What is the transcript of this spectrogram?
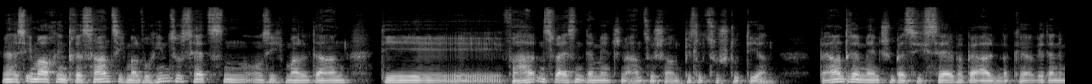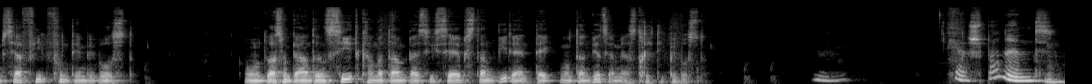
Ja, ist immer auch interessant, sich mal wohin zu setzen und sich mal dann die Verhaltensweisen der Menschen anzuschauen, ein bisschen zu studieren. Bei anderen Menschen, bei sich selber, bei allen, da wird einem sehr viel von dem bewusst. Und was man bei anderen sieht, kann man dann bei sich selbst dann wiederentdecken und dann wird es einem erst richtig bewusst. Mhm. Ja, spannend. Mhm.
